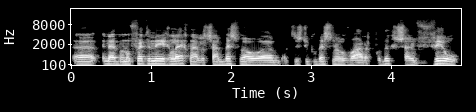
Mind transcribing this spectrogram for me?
en hebben we nog vetten neergelegd. Nou, dat zijn best wel, het is natuurlijk best een hoogwaardig product. Er zijn veel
